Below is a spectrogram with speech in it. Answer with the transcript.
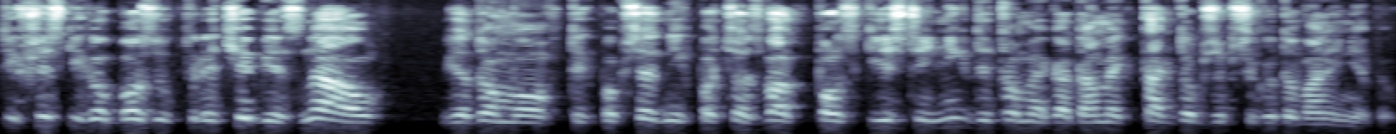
tych, wszystkich obozów, które ciebie znał, wiadomo, w tych poprzednich podczas walk Polski, jeszcze nigdy Tomek Adamek tak dobrze przygotowany nie był.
